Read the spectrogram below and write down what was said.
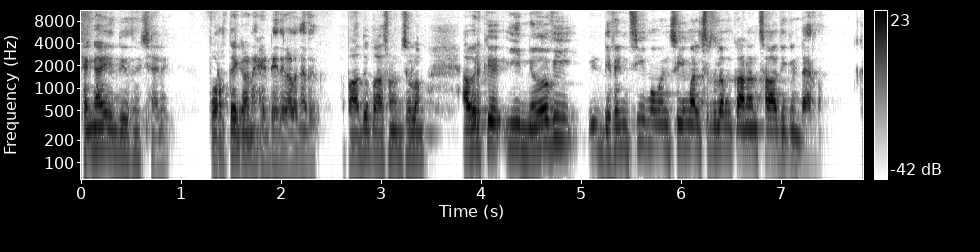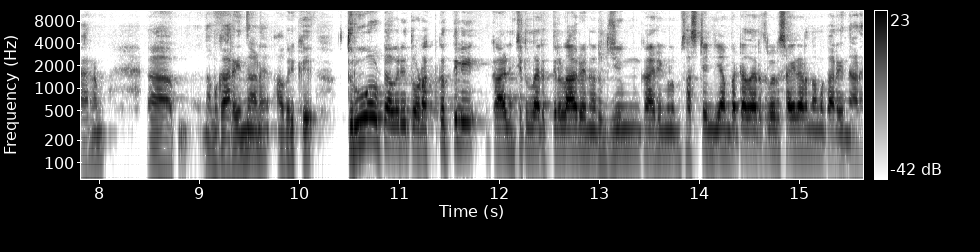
ചെങ്ങായി എന്ത് വെച്ചാൽ പുറത്തേക്കാണ് ഹെഡ് ചെയ്ത് കളഞ്ഞത്. അപ്പോൾ അത് ബാസണംസോളം അവർക്ക് ഈ നേവി ഡിഫെൻസീവ് മൊമെൻസ് ഈ മത്സരത്തിൽ കാണാൻ സാധിക്കുന്നുണ്ടായിരുന്നു. കാരണം നമുക്കറിയുന്നതാണ്. അവർക്ക് ത്രൂ ഔട്ട് അവർ തുടക്കത്തിൽ കാണിച്ചിട്ടുള്ള തരത്തിലുള്ള ആ ഒരു എനർജിയും കാര്യങ്ങളും സസ്റ്റെയിൻ ചെയ്യാൻ പറ്റാത്ത തരത്തിലുള്ള ഒരു സൈഡാണ് നമുക്കറിയുന്നതാണ്.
